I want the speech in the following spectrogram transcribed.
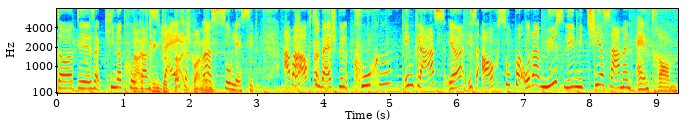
da dieser Chinakohl Ah, ganz weich. spannend. Ah, so lässig. Aber auch zum Beispiel Kuchen im Glas, ja, ist auch super. Oder Müsli mit Chiasamen, ein Traum.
